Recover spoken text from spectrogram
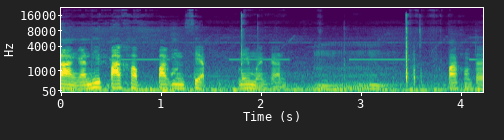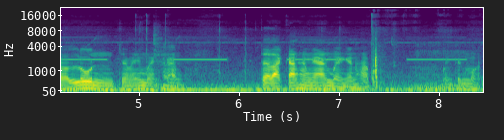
ต่างกันที่ปลั๊กครับปลั๊กมันเสียบไม่เหมือนกันอืมปลั๊กของแต่ละรุ่นจะไม่เหมือนกันครับแต่หลักการทำงานเหมือนกันครับ เหมือนกันหมด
